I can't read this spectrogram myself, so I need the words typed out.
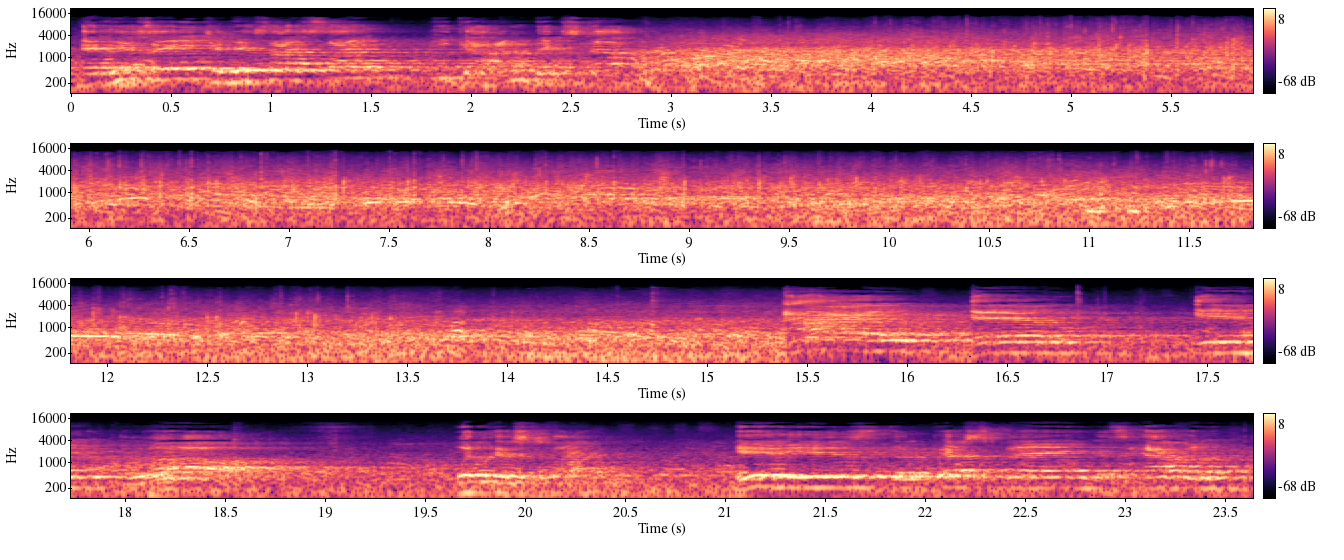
At his age and his eyesight, he got him mixed up. I am in love with this plan. It is the best thing that's happened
